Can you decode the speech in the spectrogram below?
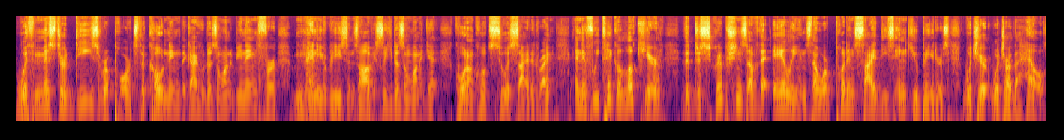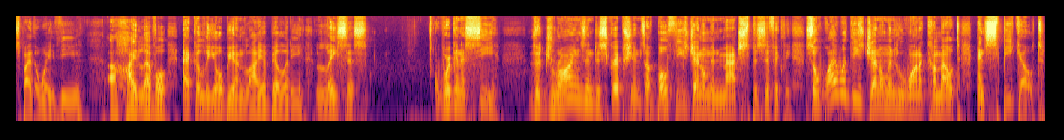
with Mr. D's reports, the code name, the guy who doesn't want to be named for many reasons. Obviously, he doesn't want to get quote unquote suicided, right? And if we take a look here, the descriptions of the aliens that were put inside these incubators, which are which are the hells, by the way, the uh, high level echolobian liability laces, we're gonna see the drawings and descriptions of both these gentlemen match specifically. So why would these gentlemen who want to come out and speak out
